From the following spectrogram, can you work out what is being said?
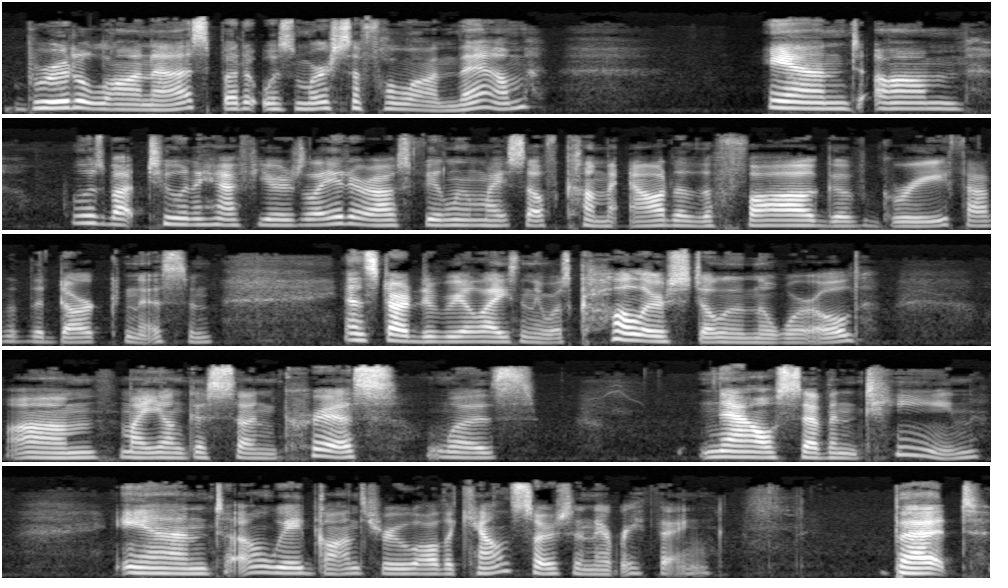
brutal on us, but it was merciful on them. And um, it was about two and a half years later, I was feeling myself come out of the fog of grief, out of the darkness, and and started realizing there was color still in the world. Um, my youngest son, Chris, was now 17, and uh, we had gone through all the counselors and everything, but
